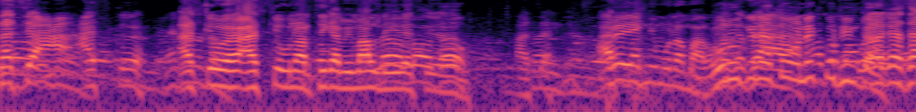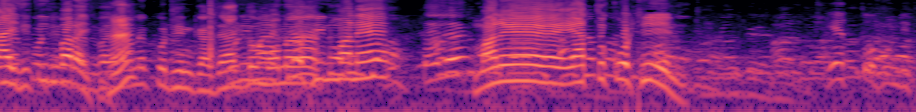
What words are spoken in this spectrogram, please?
আজকে আজকে আজকে উনার থেকে আমি মাল নিয়ে যাচ্ছি আচ্ছা। আজকে নিব না মাল। গরু কিনা তো অনেক কঠিন কাজ। কাছে আইছি তিনবার আইছি। হ্যাঁ? অনেক কঠিন কাজ একদম মানে মনে কঠিন মানে? মানে এত কঠিন। এত পণ্ডিত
